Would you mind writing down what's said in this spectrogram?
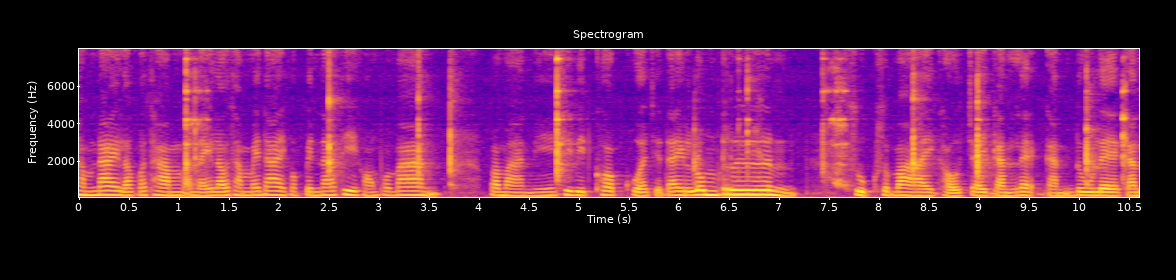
ทำได้เราก็ทำอันไหนเราทำไม่ได้ก็เป็นหน้าที่ของพ่อบ้านปประมาณนี้ชีวิตครอบครัวจะได้ล่มรื่น สุขสบายเข้าใจกันและกันดูแลกัน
